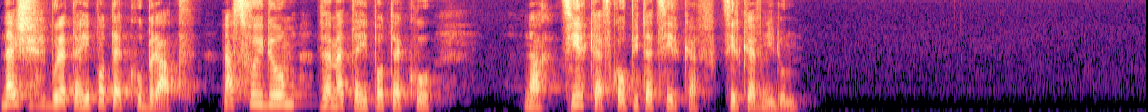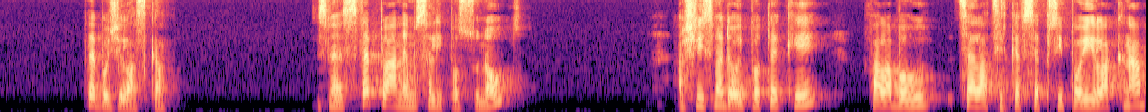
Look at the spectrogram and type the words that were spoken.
než budete hypotéku brát na svůj dům, vemete hypotéku na církev, koupíte církev, církevní dům. To je boží láska. Jsme své plány museli posunout a šli jsme do hypotéky. Chvála Bohu, celá církev se připojila k nám,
